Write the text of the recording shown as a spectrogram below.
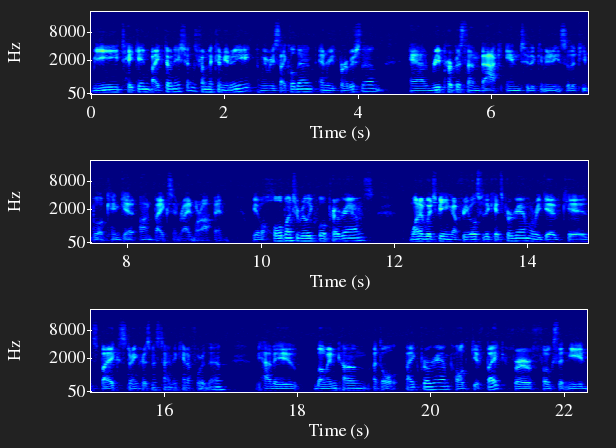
We take in bike donations from the community and we recycle them and refurbish them and repurpose them back into the community so that people can get on bikes and ride more often. We have a whole bunch of really cool programs, one of which being a Free Wheels for the Kids program where we give kids bikes during Christmas time, they can't afford them. We have a low income adult bike program called Gift Bike for folks that need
